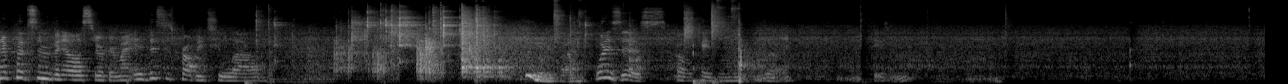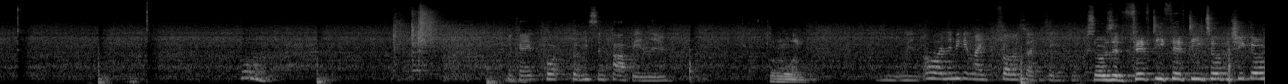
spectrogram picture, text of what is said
gonna put some vanilla syrup in my. Eh, this is probably too loud. it'll. What is this? Oh, hazelnut. Really? Hazelnut. Okay, pour, put me some coffee in there. Tell me when. Oh, and let me get my phone so I can take a picture. So is it 50-50 Topo Chico?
